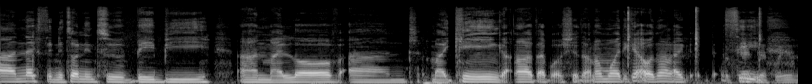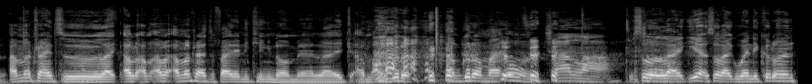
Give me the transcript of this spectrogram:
and next thing it turned into baby and my love and my king and all that type of shit and I'm like, the guy was not like see Okay, for you. I'm not trying to like I'm, I'm I'm not trying to fight any kingdom, man. Like I'm, I'm good. On, I'm good on my own. Chala. So like yeah, so like when they couldn't,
